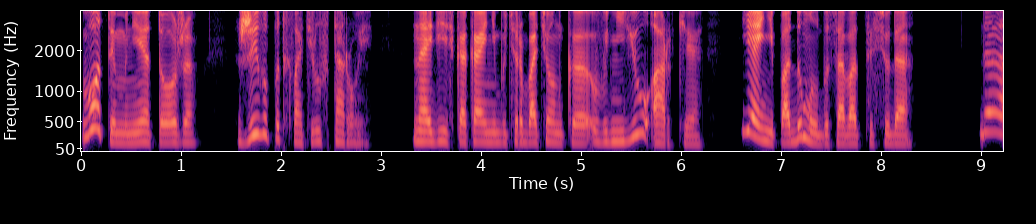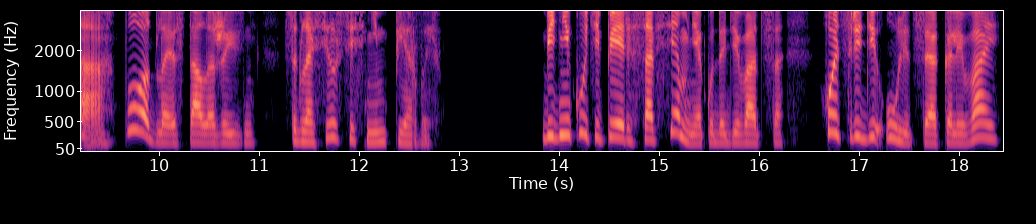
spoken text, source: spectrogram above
Вот и мне тоже», Живо подхватил второй. Найдись какая-нибудь работенка в Нью-Арке, я и не подумал бы соваться сюда. Да, подлая стала жизнь, согласился с ним первый. Бедняку теперь совсем некуда деваться, хоть среди улицы околевай,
